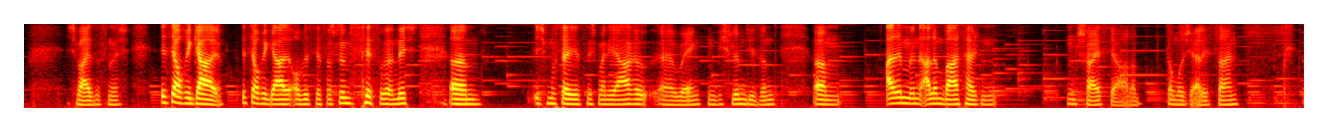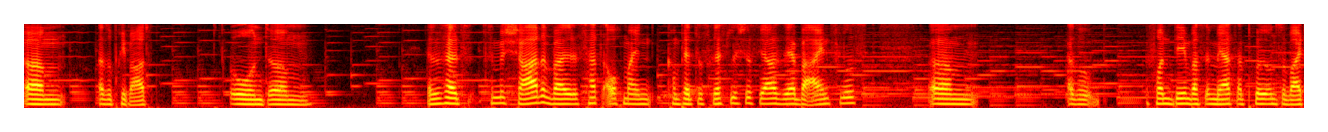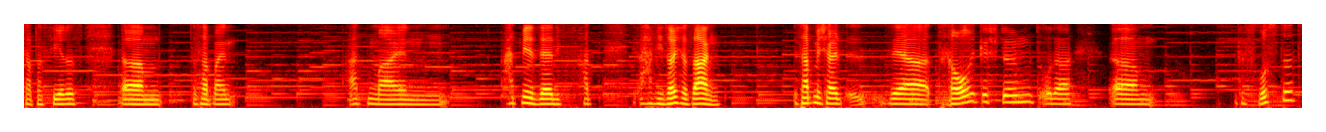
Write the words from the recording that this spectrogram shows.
Ich weiß es nicht. Ist ja auch egal. Ist ja auch egal, ob es jetzt das Schlimmste ist oder nicht. Ähm, ich muss ja jetzt nicht meine Jahre äh, ranken, wie schlimm die sind. Ähm, allem in allem war es halt ein, ein Scheißjahr. Da, da muss ich ehrlich sein. Ähm, also privat. Und ähm, es ist halt ziemlich schade, weil es hat auch mein komplettes restliches Jahr sehr beeinflusst. Ähm, also von dem, was im März, April und so weiter passiert ist. Ähm, das hat mein hat mein hat mir sehr, hat, ach, wie soll ich das sagen? Es hat mich halt äh, sehr traurig gestimmt oder ähm, gefrustet.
